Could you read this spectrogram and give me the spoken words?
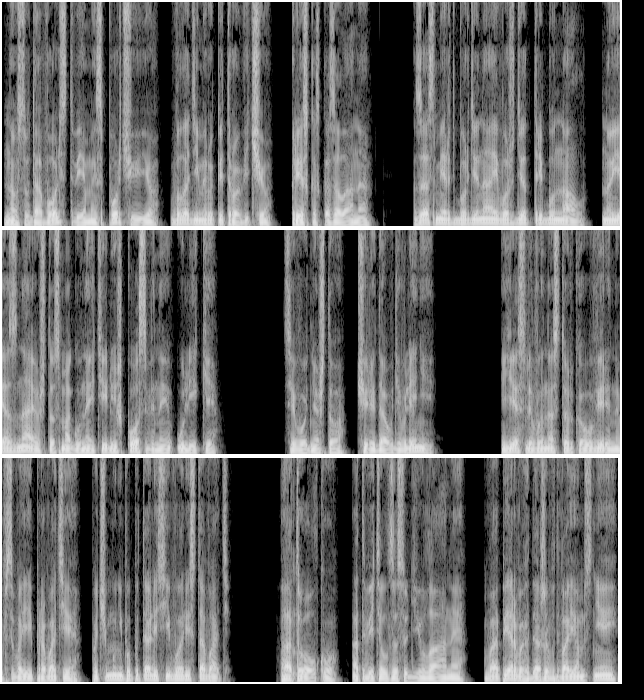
«Но с удовольствием испорчу ее Владимиру Петровичу», — резко сказала она. «За смерть Бурдина его ждет трибунал, но я знаю, что смогу найти лишь косвенные улики». «Сегодня что, череда удивлений?» Если вы настолько уверены в своей правоте, почему не попытались его арестовать?» «А толку?» — ответил за судью Лаане. «Во-первых, даже вдвоем с ней,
